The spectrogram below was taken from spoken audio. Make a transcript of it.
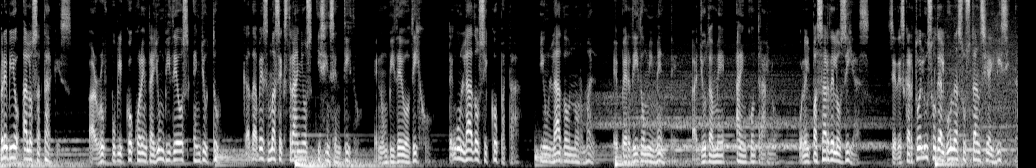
previo a los ataques, Aruf publicó 41 videos en YouTube, cada vez más extraños y sin sentido. En un video dijo, tengo un lado psicópata y un lado normal. He perdido mi mente. Ayúdame a encontrarlo. Con el pasar de los días, se descartó el uso de alguna sustancia ilícita.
